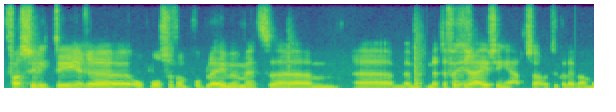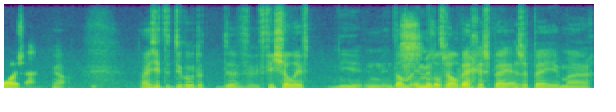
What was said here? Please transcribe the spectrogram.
faciliteren, uh, oplossen van problemen met, um, uh, met de vergrijzing, ja, dat zou natuurlijk alleen maar mooi zijn. Ja. Hij ziet natuurlijk ook dat de Fischel heeft die dan inmiddels wel weg is bij SAP, maar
